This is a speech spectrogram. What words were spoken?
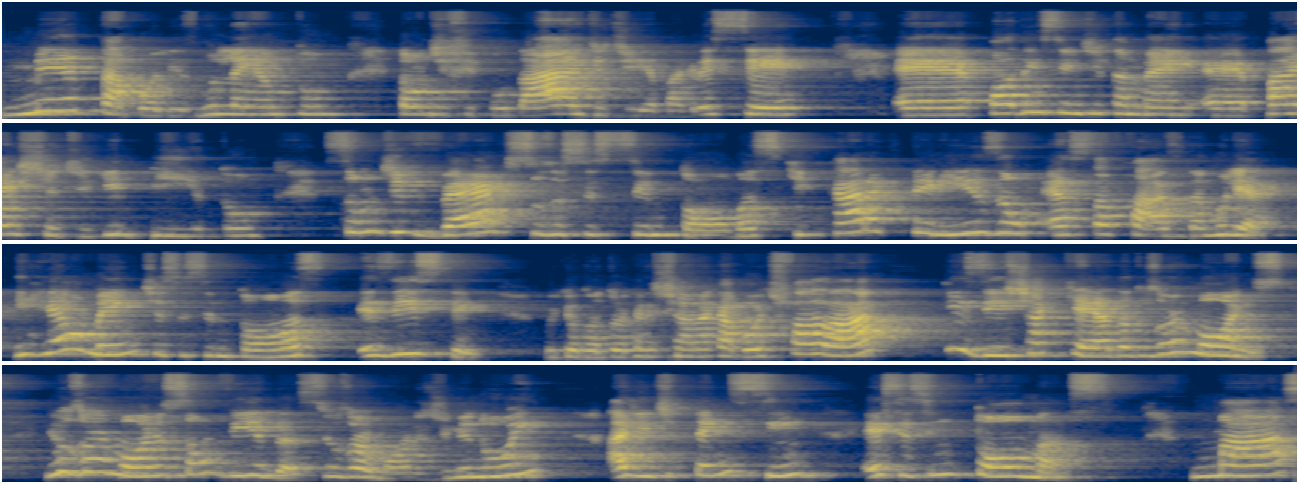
metabolismo lento, então dificuldade de emagrecer, é, podem sentir também é, baixa de libido. São diversos esses sintomas que caracterizam essa fase da mulher. E realmente esses sintomas existem, porque o doutor Cristiano acabou de falar que existe a queda dos hormônios. E os hormônios são vida. Se os hormônios diminuem, a gente tem sim esses sintomas. Mas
